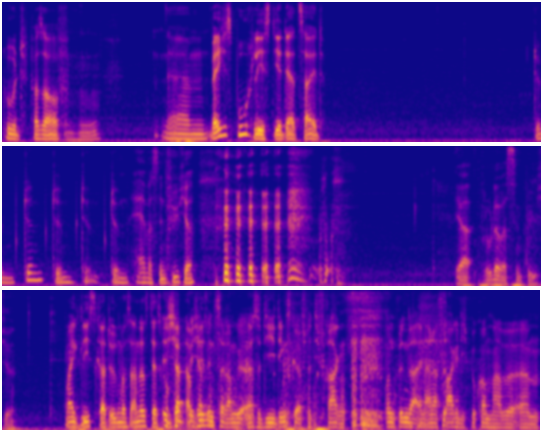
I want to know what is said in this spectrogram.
Gut, pass auf. Ähm, welches Buch lest ihr derzeit? Düm, düm, düm, düm, düm. Hä, was sind Bücher? Ja, Bruder, was sind Bücher? Mike liest gerade irgendwas anderes, der ist Ich komplett habe ich hab abwesend. Instagram, ge also die Dings geöffnet, die Fragen. Und bin da in einer Frage, die ich bekommen habe. Ähm,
